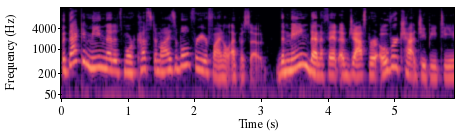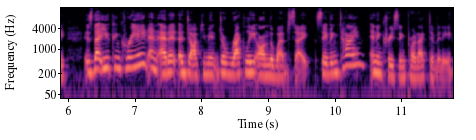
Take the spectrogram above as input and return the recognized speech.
but that can mean that it's more customizable for your final episode. The main benefit of Jasper over ChatGPT is that you can create and edit a document directly on the website, saving time and increasing productivity.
